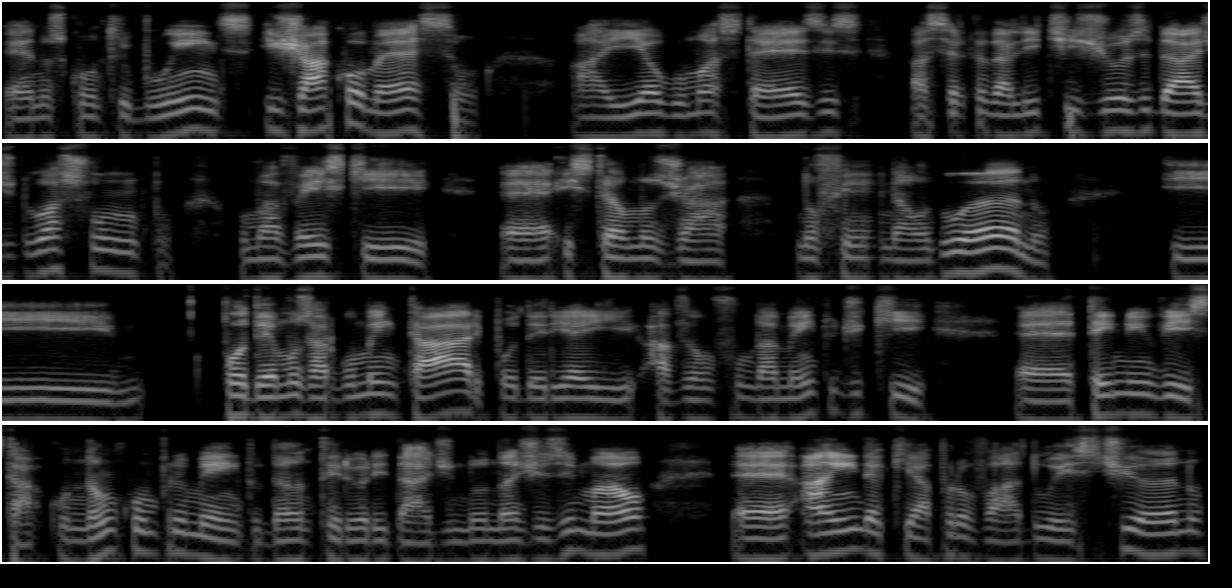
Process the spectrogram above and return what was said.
é, nos contribuintes e já começam aí algumas teses acerca da litigiosidade do assunto, uma vez que estamos já no final do ano, e podemos argumentar e poderia aí haver um fundamento de que, é, tendo em vista o não cumprimento da anterioridade nonagesimal, é, ainda que aprovado este ano,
